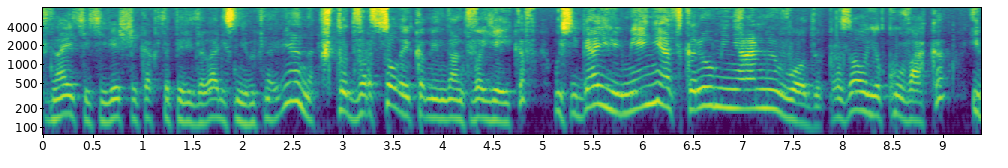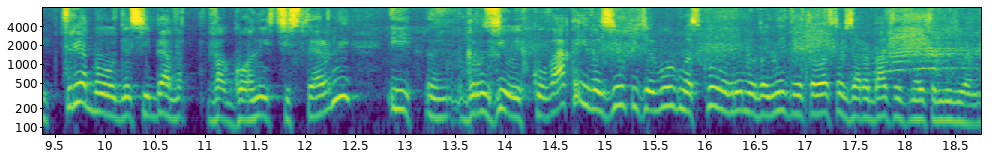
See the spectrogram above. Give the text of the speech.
знаете, эти вещи как-то передавались необыкновенно, что дворцовый комендант Воейков у себя в имении открыл минеральную воду, прозвал ее Кувака, и требовал для себя вагоны, цистерны, и грузил их кувака и возил в Петербург, Москву во время войны для того, чтобы зарабатывать на этом миллионы.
